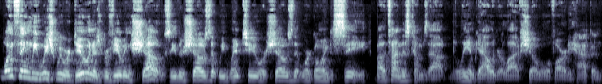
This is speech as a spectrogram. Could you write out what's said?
One thing we wish we were doing is reviewing shows, either shows that we went to or shows that we're going to see. By the time this comes out, the Liam Gallagher live show will have already happened.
